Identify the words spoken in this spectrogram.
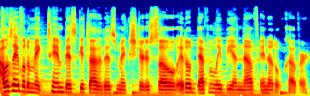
I was able to make 10 biscuits out of this mixture, so it'll definitely be enough and it'll cover.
